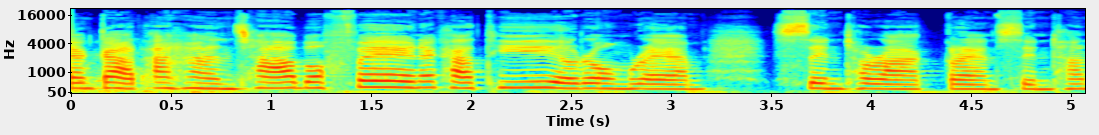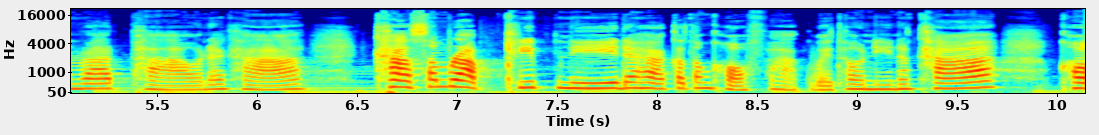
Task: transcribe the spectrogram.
ยากาศอาหารเช้าบุฟเฟ่ต์นะคะที่โรงแรมเซนทราแกรนเซนทันราดพร้าวนะคะ ค่ะสำหรับคลิปนี้นะคะ ก็ต้องขอฝากไว้เท่านี้นะคะ ขอ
